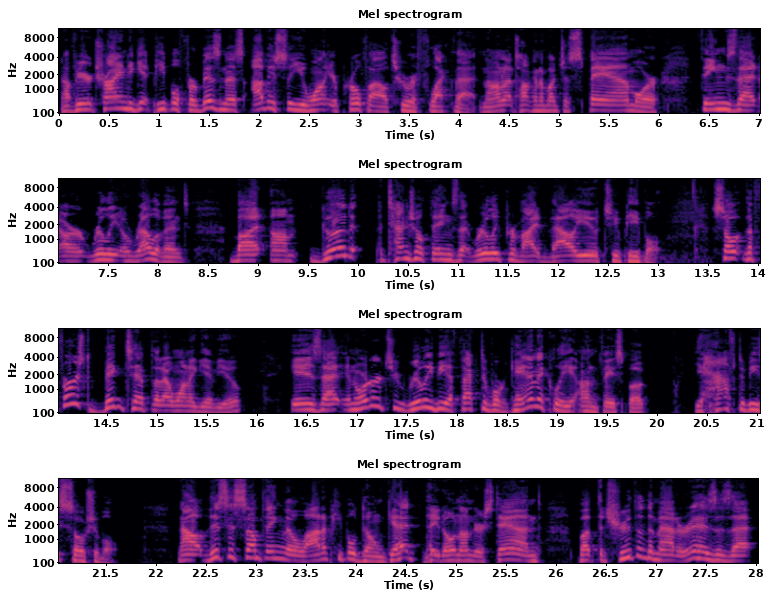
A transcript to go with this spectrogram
Now, if you're trying to get people for business, obviously you want your profile to reflect that. Now, I'm not talking a bunch of spam or things that are really irrelevant, but um, good potential things that really provide value to people. So, the first big tip that I want to give you is that in order to really be effective organically on Facebook, you have to be sociable. Now, this is something that a lot of people don't get, they don't understand, but the truth of the matter is is that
